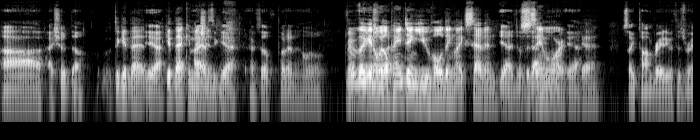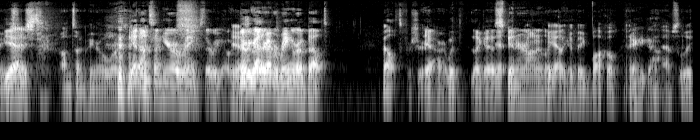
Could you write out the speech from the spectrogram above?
Uh, I should though. To get that, Yeah. get that commission. yeah, I have to put in a little. Maybe like an oil painting, you holding like seven. Yeah, of just the same award. yeah. yeah. It's like Tom Brady with his rings. Yeah, just just- unsung hero award. Get unsung hero rings. There we go. Yeah. Would you rather have a ring or a belt? belt for sure. Yeah, or with like a Yeah. spinner on it. Like, yeah, like a big buckle. There you go. Absolutely.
